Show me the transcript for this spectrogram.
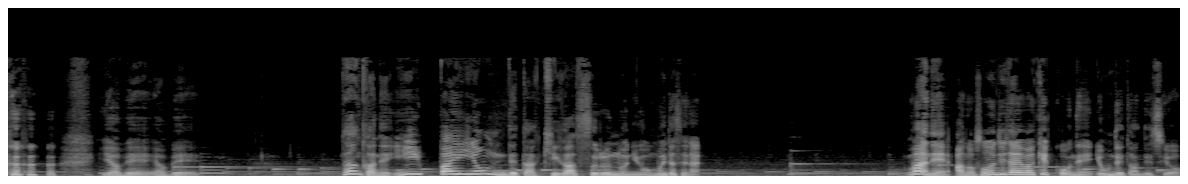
やべえやべえ。なんかねいっぱい読んでた気がするのに思い出せない。まあね、あの、その時代は結構ね、読んでたんですよ。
